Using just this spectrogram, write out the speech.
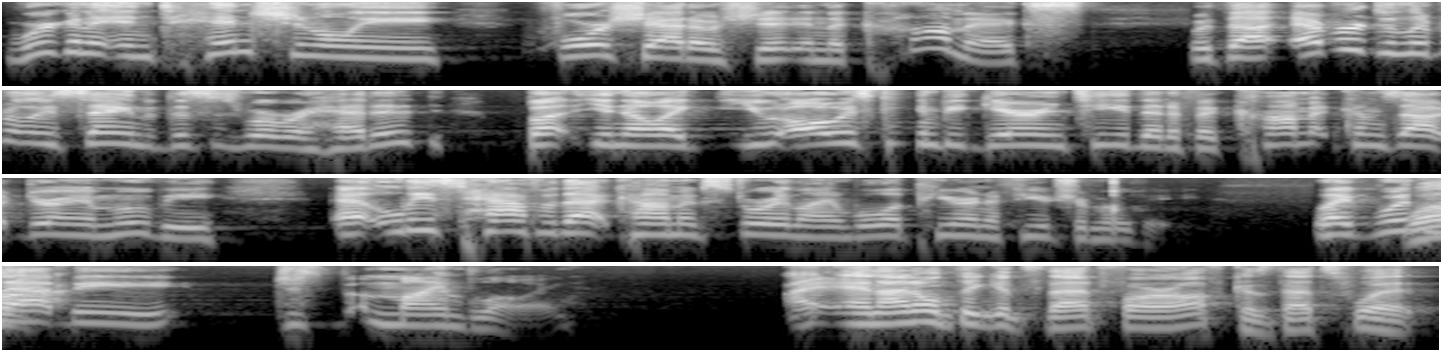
we're going to intentionally foreshadow shit in the comics without ever deliberately saying that this is where we're headed? But you know, like you always can be guaranteed that if a comic comes out during a movie, at least half of that comic storyline will appear in a future movie. Like, wouldn't Well, that be just mind blowing? I, and I don't think it's that far off because that's what,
